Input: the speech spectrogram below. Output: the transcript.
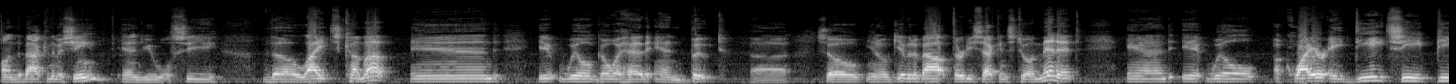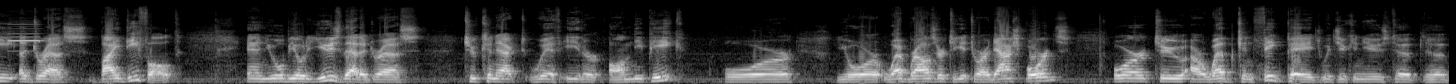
on the back of the machine and you will see the lights come up and it will go ahead and boot. Uh, so, you know, give it about 30 seconds to a minute and it will acquire a DHCP address by default and you will be able to use that address to connect with either OmniPeek or your web browser to get to our dashboards or to our web config page, which you can use to, to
